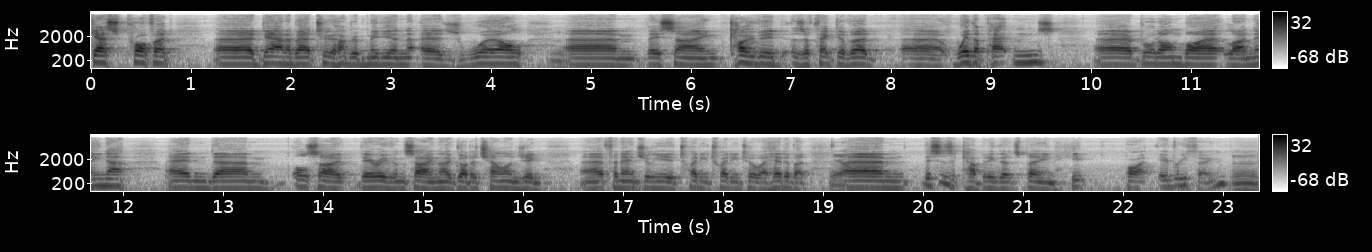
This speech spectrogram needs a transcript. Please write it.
gas profit uh, down about 200 million as well. Mm. Um, they're saying COVID has affected it, uh, weather patterns uh, brought on by La Nina, and um, also they're even saying they've got a challenging uh, financial year 2022 ahead of it. Yeah. Um, this is a company that's been hit by everything. Mm.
